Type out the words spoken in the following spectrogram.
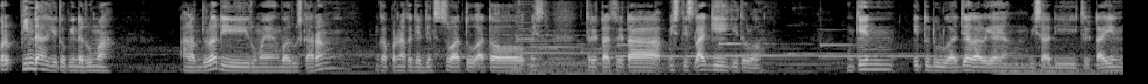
pindah gitu pindah rumah alhamdulillah di rumah yang baru sekarang nggak pernah kejadian sesuatu atau mis cerita-cerita mistis lagi gitu loh. Mungkin itu dulu aja kali ya yang bisa diceritain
